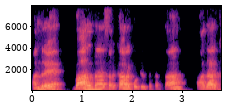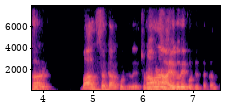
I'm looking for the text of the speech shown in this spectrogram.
ಅಂದ್ರೆ ಭಾರತ ಸರ್ಕಾರ ಕೊಟ್ಟಿರ್ತಕ್ಕಂತ ಆಧಾರ್ ಕಾರ್ಡ್, ಭಾರತ ಸರ್ಕಾರ ಕೊಟ್ಟಿರೋ ಚುನಾವಣಾ ಆಯೋಗವೇ ಕೊಟ್ಟಿರ್ತಕ್ಕಂಥ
